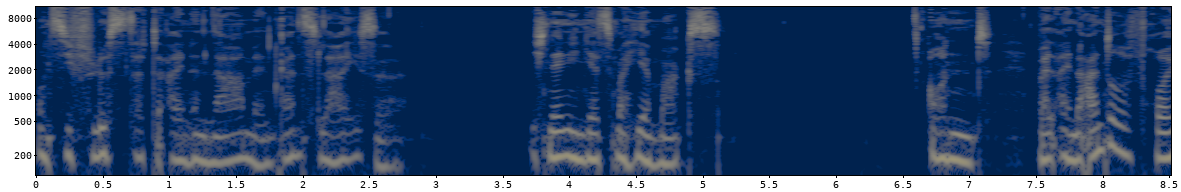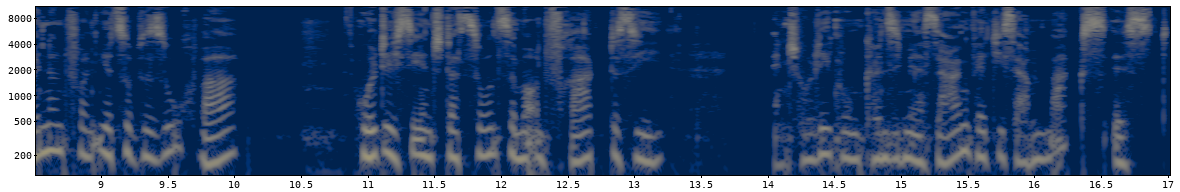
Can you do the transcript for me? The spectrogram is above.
und sie flüsterte einen Namen ganz leise. Ich nenne ihn jetzt mal hier Max. Und weil eine andere Freundin von ihr zu Besuch war, holte ich sie ins Stationszimmer und fragte sie, Entschuldigung, können Sie mir sagen, wer dieser Max ist?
